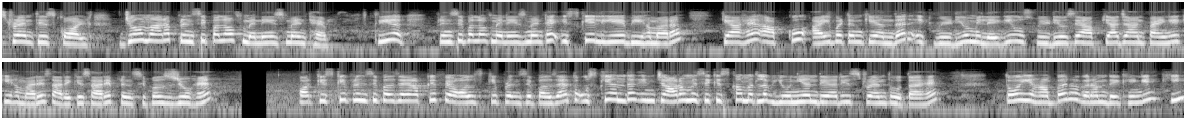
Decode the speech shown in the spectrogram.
strength is called जो हमारा प्रिंसिपल ऑफ़ मैनेजमेंट है क्लियर प्रिंसिपल ऑफ़ मैनेजमेंट है, इसके लिए भी हमारा क्या है, आपको आई बटन के अंदर एक वीडियो मिलेगी। उस वीडियो से आप क्या जान पाएँगे कि हमारे सारे के सारे प्रिंसिपल्स जो हैं और किसके प्रिंसिपल्स हैं, आपके फ्योल्स के प्रिंसिपल्स हैं तो उसके अंदर इन चारों में से किसका मतलब यूनियन देयर इज़ स्ट्रेंथ होता है? तो यहाँ पर अगर हम देखेंगे कि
